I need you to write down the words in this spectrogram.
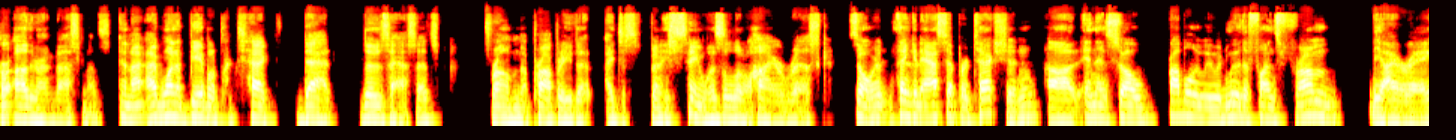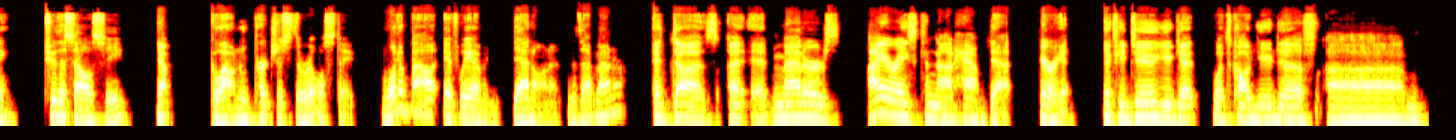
or other investments. And I, I want to be able to protect that, those assets from the property that I just finished saying was a little higher risk. So we're thinking asset protection. Uh, and then so probably we would move the funds from the IRA to this LLC Yep. go out and purchase the real estate. What about if we have debt on it? Does that matter? It does. Uh, it matters. IRAs cannot have debt, period. If you do, you get what's called UDIF. Um,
